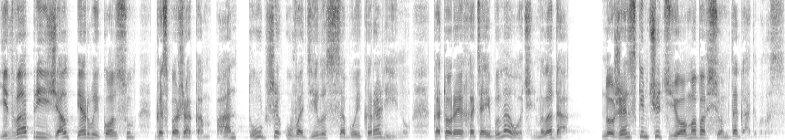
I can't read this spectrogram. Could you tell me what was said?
Едва приезжал первый консул, госпожа Кампан тут же уводила с собой Каролину, которая, хотя и была очень молода, но женским чутьем обо всем догадывалась.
